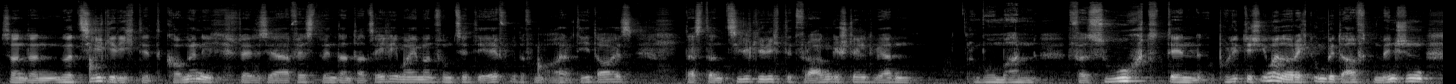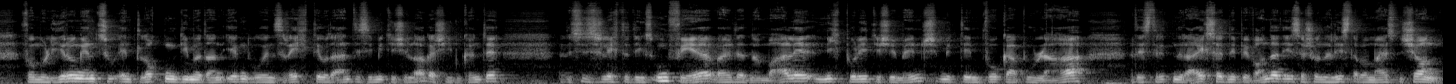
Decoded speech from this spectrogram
sondern nur zielgerichtet kommen. Ich stelle es ja fest, wenn dann tatsächlich mal jemand vom ZDF oder vom ARD da ist, dass dann zielgerichtet Fragen gestellt werden, wo man versucht, den politisch immer noch recht unbedarften Menschen Formulierungen zu entlocken, die man dann irgendwo ins rechte oder antisemitische Lager schieben könnte. Das ist schlechterdings unfair, weil der normale, nicht politische Mensch mit dem Vokabular des Dritten Reichs halt nicht bewandert ist, ein Journalist aber meistens schon.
